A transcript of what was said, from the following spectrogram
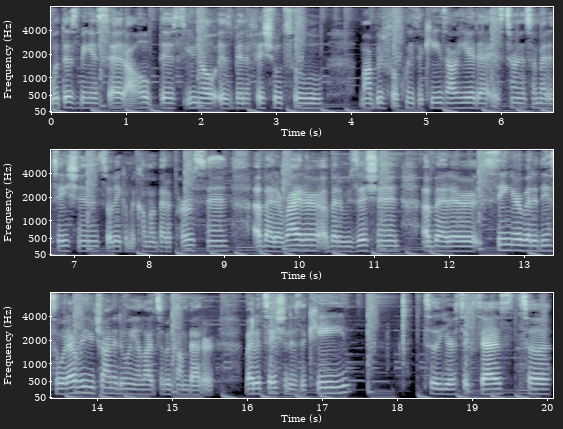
with this being said, I hope this, you know, is beneficial to my beautiful queens and kings out here that is turning to meditation so they can become a better person, a better writer, a better musician, a better singer, better dancer, whatever you're trying to do in your life to become better. Meditation is the key to your success to,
